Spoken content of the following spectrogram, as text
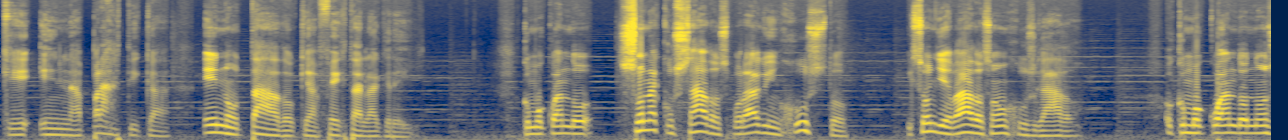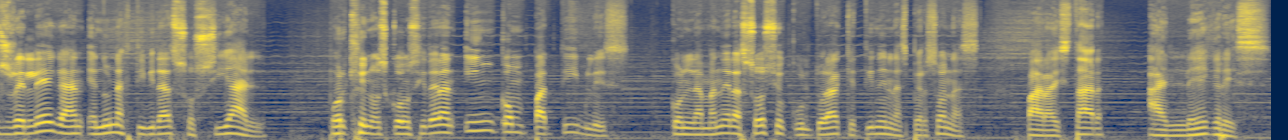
que en la práctica he notado que afecta a la Grey. Como cuando son acusados por algo injusto y son llevados a un juzgado. O como cuando nos relegan en una actividad social porque nos consideran incompatibles con la manera sociocultural que tienen las personas para estar alegres.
